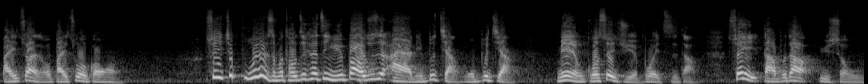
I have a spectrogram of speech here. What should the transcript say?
白赚，我白做工哦。所以就不会有什么投资客自己去报，就是哎呀，你不讲，我不讲，没有人，国税局也不会知道，所以达不到预售物。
